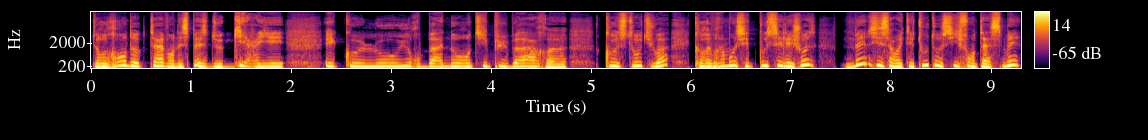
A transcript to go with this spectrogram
de rendre Octave en espèce de guerrier écolo urbano anti-pubard euh, costaud tu vois qui aurait vraiment essayé de pousser les choses même si ça aurait été tout aussi fantasmé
